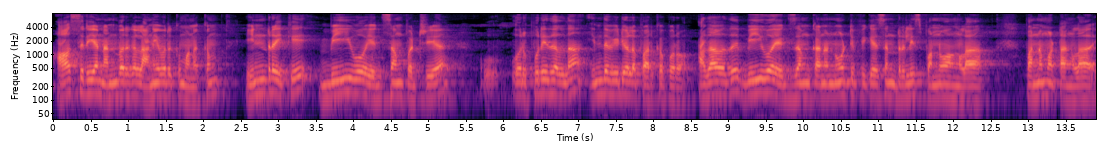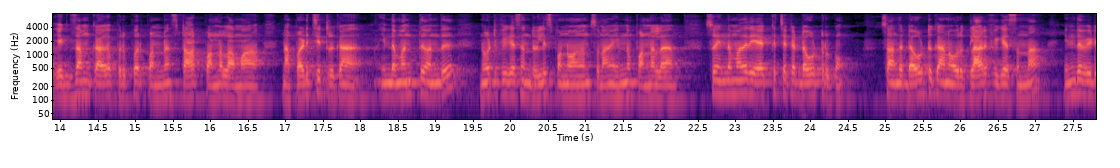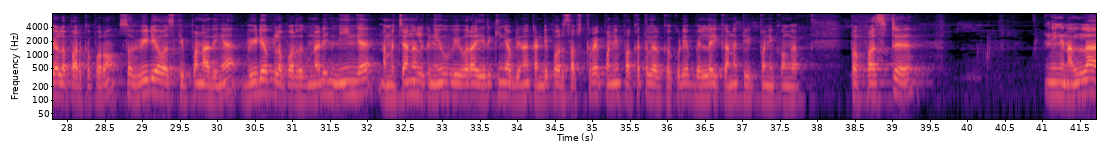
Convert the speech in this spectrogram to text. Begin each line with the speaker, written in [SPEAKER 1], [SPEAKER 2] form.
[SPEAKER 1] ஆசிரிய நண்பர்கள் அனைவருக்கும் வணக்கம். இன்றைக்கு பிஇஓ எக்ஸாம் பற்றிய ஒ- ஒரு புரிதல் தான் இந்த வீடியோவில் பார்க்க போகிறோம் அதாவது பிஇஓ எக்ஸாமுக்கான நோட்டிஃபிகேஷன் ரிலீஸ் பண்ணுவாங்களா? பண்ண மாட்டாங்களா? எக்ஸாமுக்காக ப்ரிப்பேர் பண்ணுறேன் ஸ்டார்ட் பண்ணலாமா? நான் படிச்சிட்ருக்கேன் இந்த மந்த்து வந்து நோட்டிஃபிகேஷன் ரிலீஸ் பண்ணுவாங்கன்னு சொன்னாங்க. இன்னும் பண்ணலை. ஸோ இந்த மாதிரி எக்கச்சக்க டவுட் இருக்கும். ஸோ அந்த டவுட்டுக்கான ஒரு கிளாரிஃபிகேஷன் தான் இந்த வீடியோவில் பார்க்க போகிறோம் ஸோ வீடியோவை ஸ்கிப் பண்ணாதீங்க. வீடியோக்குள்ளே போகிறதுக்கு முன்னாடி நீங்கள் நம்ம சேனலுக்கு நியூ வியூவராக இருக்கீங்க அப்படின்னா கண்டிப்பாக ஒரு சப்ஸ்கிரைப் பண்ணி பக்கத்தில் இருக்கக்கூடிய பெல் ஐக்கானை கிளிக் பண்ணிக்கோங்க. இப்போ ஃபஸ்ட்டு நீங்கள் நல்லா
